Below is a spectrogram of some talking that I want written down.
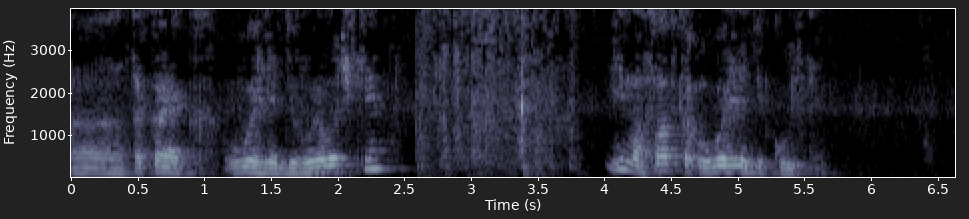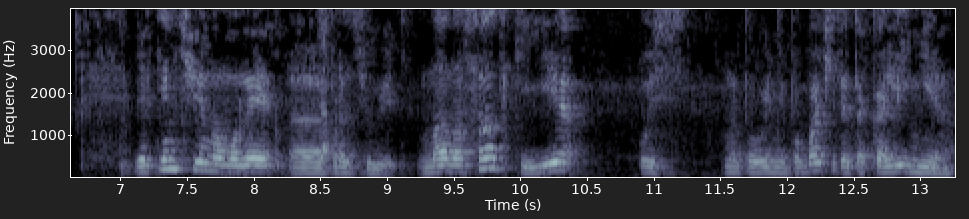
е, така, як у вигляді вилочки. І насадка у вигляді кульки. Яким чином вони е, працюють? На насадці є, ось ми повинні побачити, така лінія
